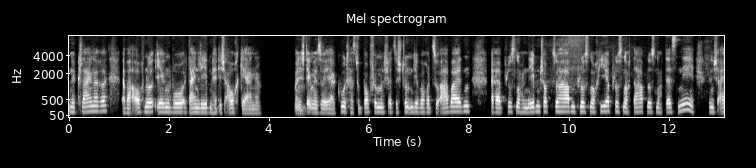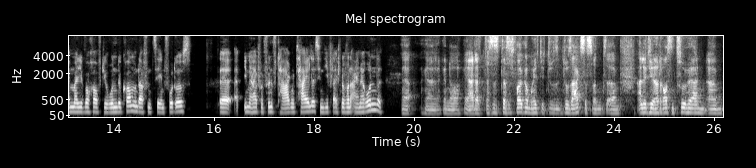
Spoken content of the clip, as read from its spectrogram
eine kleinere, aber auch nur irgendwo, dein Leben hätte ich auch gerne. Und ich mhm. denke mir so, ja gut, hast du Bock, 45 Stunden die Woche zu arbeiten, äh, plus noch einen Nebenjob zu haben, plus noch hier, plus noch da, plus noch das? Nee, wenn ich einmal die Woche auf die Runde komme und davon zehn Fotos äh, innerhalb von fünf Tagen teile, sind die vielleicht nur von einer Runde. Ja, ja, genau. Ja, das, das ist das ist vollkommen richtig. Du, du sagst es und ähm, alle, die da draußen zuhören, ähm,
